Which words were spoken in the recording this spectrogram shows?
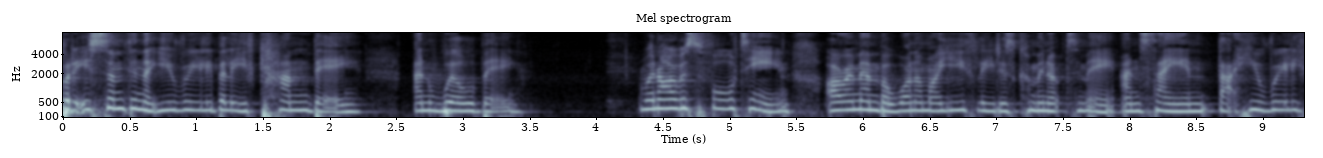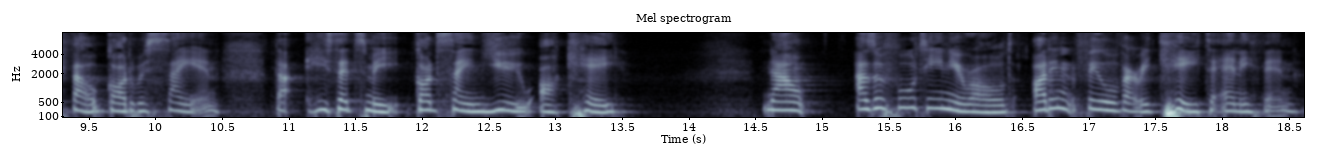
but it is something that you really believe can be and will be. When I was 14, I remember one of my youth leaders coming up to me and saying that he really felt God was saying that he said to me, God's saying, You are key. Now, as a 14 year old, I didn't feel very key to anything.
